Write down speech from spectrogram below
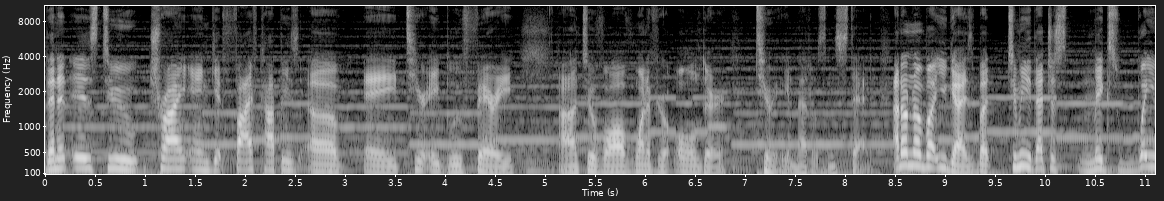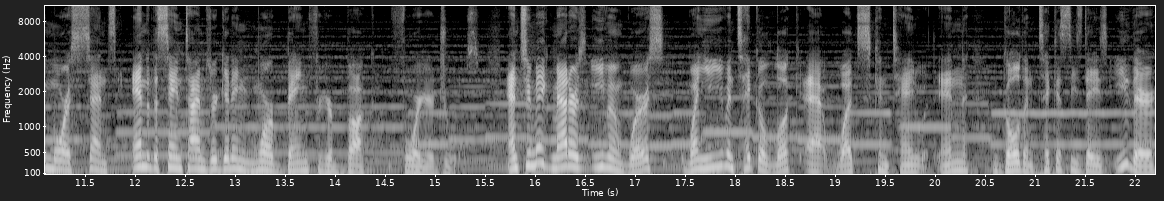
than it is to try and get five copies of a Tier 8 Blue Fairy uh, to evolve one of your older Tier 8 medals instead. I don't know about you guys, but to me that just makes way more sense, and at the same time, you're getting more bang for your buck for your jewels. And to make matters even worse, when you even take a look at what's contained within golden tickets these days either,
